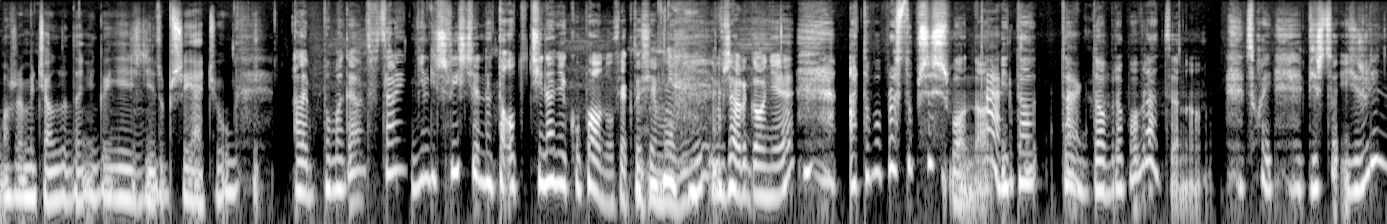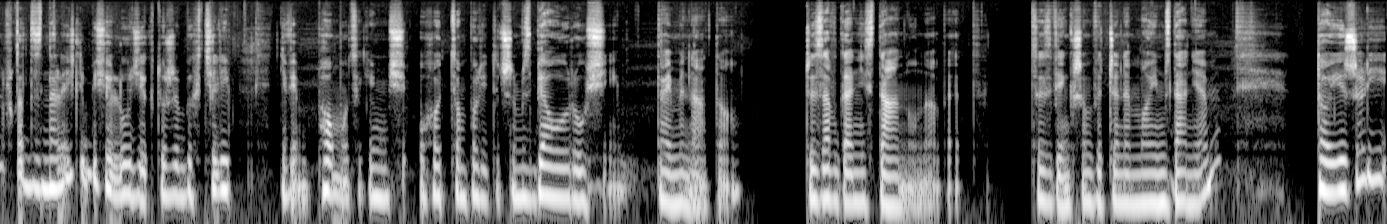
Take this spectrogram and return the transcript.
możemy ciągle do niego jeździć, do przyjaciół. Ale pomagając wcale nie liczyliście na to odcinanie kuponów, jak to się mówi w żargonie, a to po prostu przyszło, no. Tak, I to, to tak. dobro powraca, no. Słuchaj, wiesz co, jeżeli na przykład znaleźliby się ludzie, którzy by chcieli, nie wiem, pomóc jakimś uchodźcom politycznym z Białorusi, dajmy na to, czy z Afganistanu nawet, co jest większym wyczynem moim zdaniem, to jeżeli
